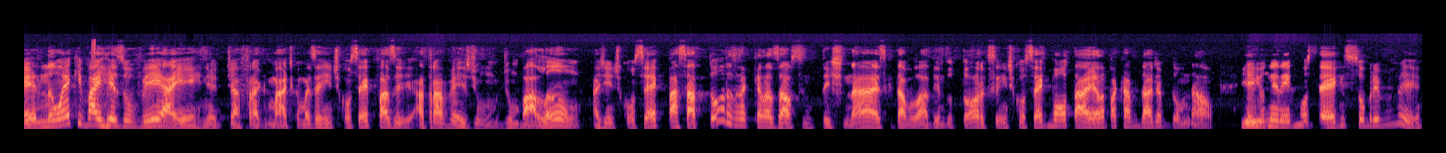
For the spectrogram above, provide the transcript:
É, não é que vai resolver a hérnia diafragmática, mas a gente consegue fazer através de um, de um balão, a gente consegue passar todas aquelas alças intestinais que estavam lá dentro do tórax, a gente consegue voltar ela para a cavidade abdominal. E aí uhum. o neném consegue sobreviver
